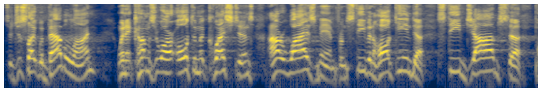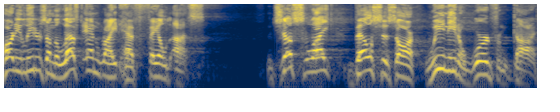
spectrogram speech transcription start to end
So, just like with Babylon, when it comes to our ultimate questions, our wise men, from Stephen Hawking to Steve Jobs to party leaders on the left and right, have failed us. Just like Belshazzar, we need a word from God.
